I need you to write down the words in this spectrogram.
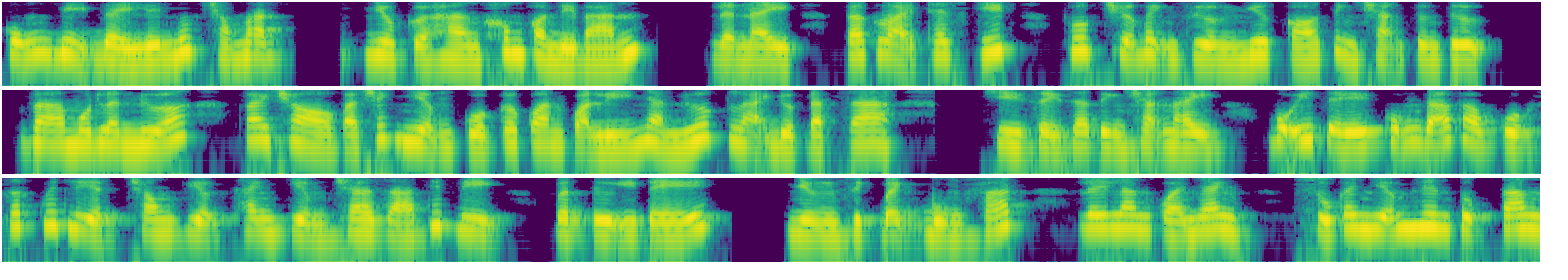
cũng bị đẩy lên mức chóng mặt. Nhiều cửa hàng không còn để bán. Lần này, các loại test kit, thuốc chữa bệnh dường như có tình trạng tương tự. Và một lần nữa, vai trò và trách nhiệm của cơ quan quản lý nhà nước lại được đặt ra. Khi xảy ra tình trạng này, Bộ Y tế cũng đã vào cuộc rất quyết liệt trong việc thanh kiểm tra giá thiết bị, vật tư y tế. Nhưng dịch bệnh bùng phát, lây lan quá nhanh, số ca nhiễm liên tục tăng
